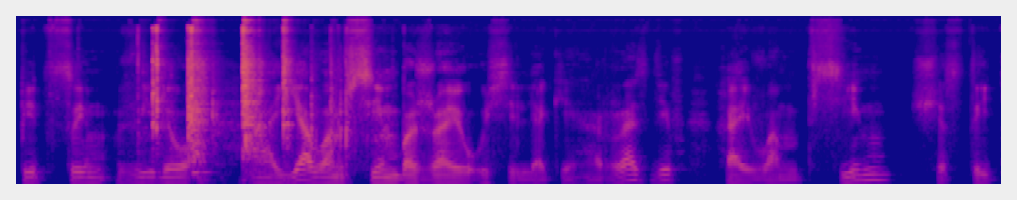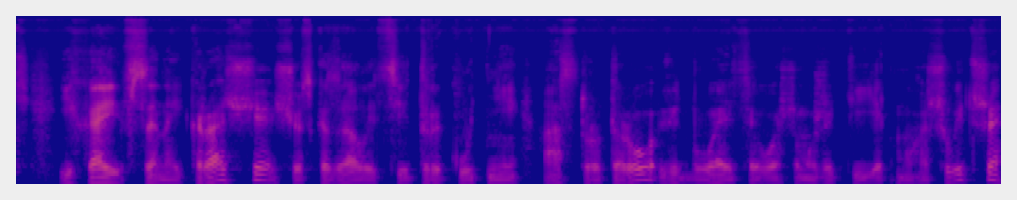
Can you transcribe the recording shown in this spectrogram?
під цим відео. А я вам всім бажаю усіляких гараздів. Хай вам всім щастить, і хай все найкраще, що сказали ці трикутні астротеро, відбувається у вашому житті якмога швидше,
